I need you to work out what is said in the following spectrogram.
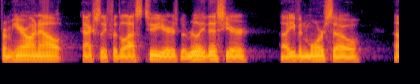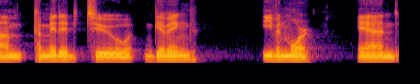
from here on out, actually for the last two years, but really this year, uh, even more so, um, committed to giving even more. And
